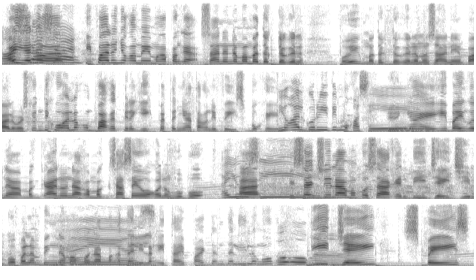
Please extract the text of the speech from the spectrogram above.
Oh, Ay, siya, ano siya. ah, i-follow nyo kami mga pangga. Sana naman madagdagan. Uy, madagdagan naman sana yung followers ko. Hindi ko alam kung bakit pinag-iigpatan yata ako ni Facebook eh. Yung algorithm mo kasi. Yun nga eh, ibahin ko na, magkano na ako, magsasayaw ako ng hubo. Ayun si- I-search nyo lamang po sa akin, DJ Jimbo. Palambing naman po, Nice. napakadali lang i-type. Part, ang dali lang oh. Oo nga. DJ space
